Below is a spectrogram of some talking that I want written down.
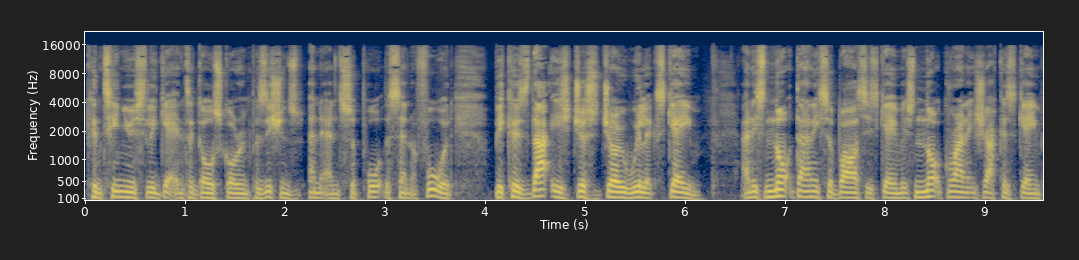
continuously get into goal scoring positions and, and support the centre forward, because that is just Joe Willock's game. And it's not Dani Ceballos' game, it's not Granit Xhaka's game,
